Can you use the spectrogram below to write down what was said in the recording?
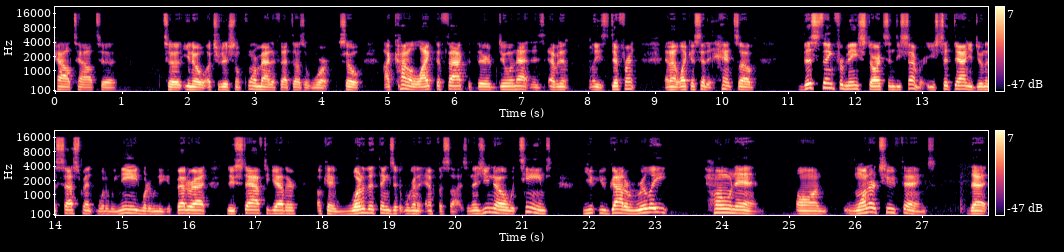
kowtow to, to, you know, a traditional format if that doesn't work. So I kind of like the fact that they're doing that. It's evidently it's different. And I, like I said, it hints of this thing for me starts in December. You sit down, you do an assessment. What do we need? What do we need to get better at? New staff together. Okay, what are the things that we're going to emphasize? And as you know, with teams, you you've got to really hone in on one or two things that,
